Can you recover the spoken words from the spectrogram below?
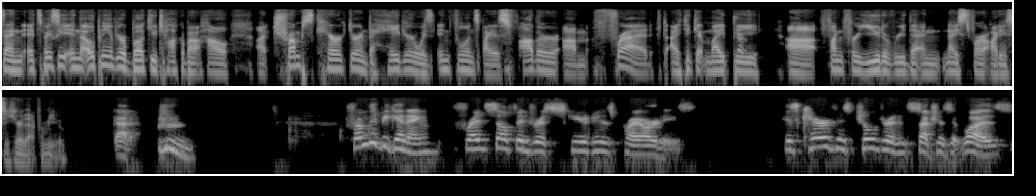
And it's basically in the opening of your book, you talk about how uh, Trump's character and behavior was influenced by his father, um, Fred. I think it might be uh, fun for you to read that and nice for our audience to hear that from you. Got it. From the beginning, Fred's self interest skewed his priorities. His care of his children, such as it was,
